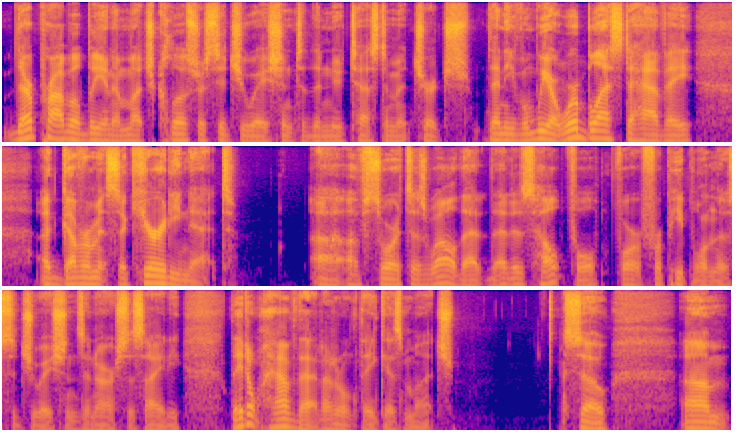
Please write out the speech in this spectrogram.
they're probably in a much closer situation to the New Testament church than even we are. We're blessed to have a a government security net uh, of sorts as well that that is helpful for for people in those situations in our society. They don't have that, I don't think, as much. So, um,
